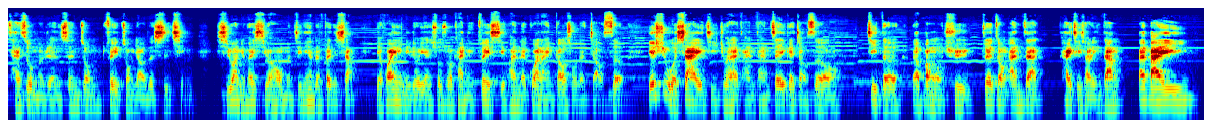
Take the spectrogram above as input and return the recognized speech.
才是我们人生中最重要的事情。希望你会喜欢我们今天的分享，也欢迎你留言说说看你最喜欢的灌篮高手的角色。也许我下一集就会来谈谈这一个角色哦。记得要帮我去追踪、按赞、开启小铃铛。拜拜。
